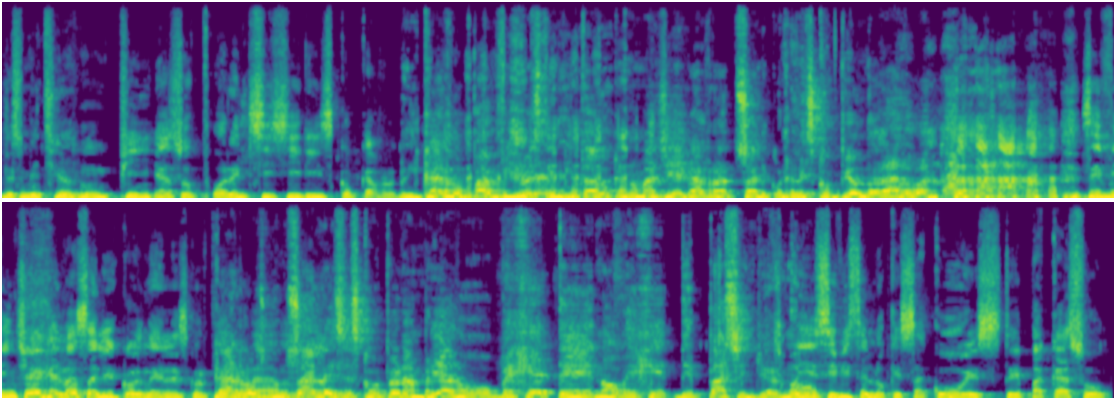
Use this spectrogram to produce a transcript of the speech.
les metieron un piñazo por el sisirisco, cabrón. Ricardo Pánfilo, este invitado que nomás llega al rato sale con el escorpión dorado. sí, pinche Ángel, va a salir con el escorpión. Carlos dorado. González, escorpión hambriado, vejete, no, veje de Passenger, ¿no? Oye, ¿sí viste lo que sacó este Pacaso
